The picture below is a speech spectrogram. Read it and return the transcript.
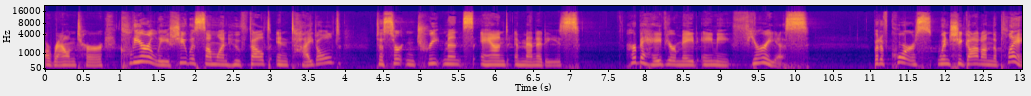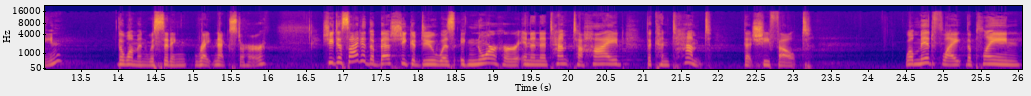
around her. Clearly, she was someone who felt entitled to certain treatments and amenities. Her behavior made Amy furious. But of course, when she got on the plane, the woman was sitting right next to her. She decided the best she could do was ignore her in an attempt to hide the contempt that she felt. Well, mid flight, the plane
